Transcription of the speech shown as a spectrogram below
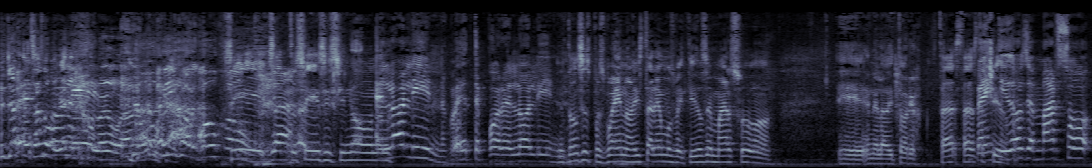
Ya, ya pensándolo bien el hijo luego. ¿verdad? Go big or go home. Sí, exacto, sí, sí, sí, no, no. El all-in, vete por el all-in. Entonces, pues bueno, ahí estaremos 22 de marzo eh, en el auditorio. Está, está, está chido. 22 de marzo,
